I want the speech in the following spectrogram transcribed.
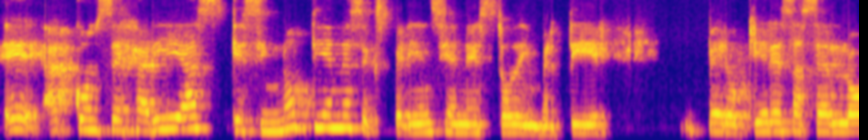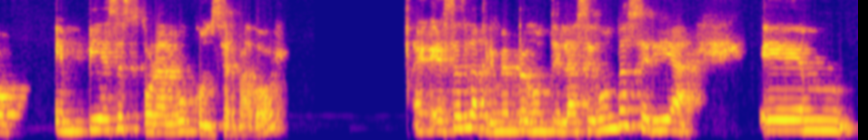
eh, aconsejarías que si no tienes experiencia en esto de invertir, pero quieres hacerlo, empieces por algo conservador? E, esa es la primera pregunta. Y la segunda sería, em,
